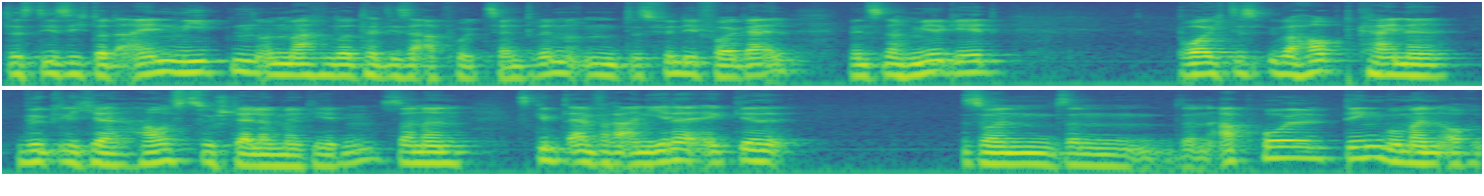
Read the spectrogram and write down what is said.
dass die sich dort einmieten und machen dort halt diese Abholzentren und das finde ich voll geil. Wenn es nach mir geht, bräuchte es überhaupt keine wirkliche Hauszustellung mehr geben, sondern es gibt einfach an jeder Ecke so ein, so ein, so ein Abholding, wo man auch,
